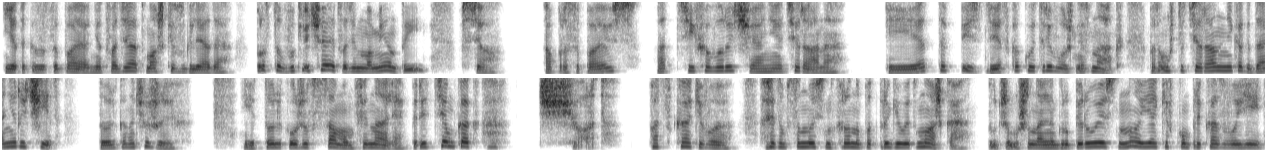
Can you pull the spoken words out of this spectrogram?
Я так и засыпаю, не отводя от Машки взгляда. Просто выключает в один момент и... все. А просыпаюсь от тихого рычания тирана. И это пиздец какой тревожный знак, потому что тиран никогда не рычит, только на чужих. И только уже в самом финале, перед тем как... Чёрт! Подскакиваю. Рядом со мной синхронно подпрыгивает Машка. Тут же машинально группируюсь, но я кивком приказываю ей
